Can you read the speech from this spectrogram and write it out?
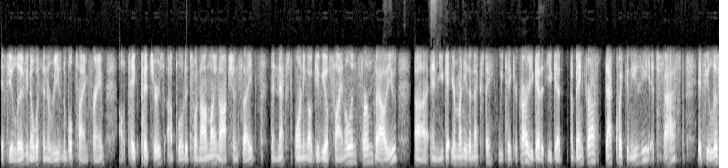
If you live, you know, within a reasonable time frame, I'll take pictures, upload it to an online auction site. The next morning, I'll give you a final and firm value, uh, and you get your money the next day. We take your car, you get it, you get a bank draft. That quick and easy. It's fast. If you live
